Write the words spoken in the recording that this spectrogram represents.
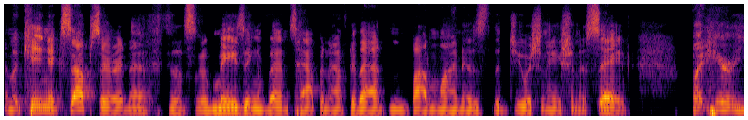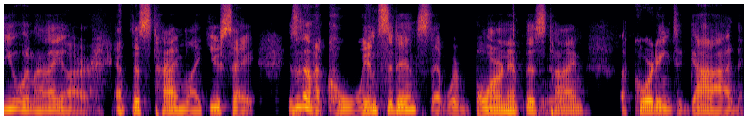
and the king accepts her and that's, amazing events happen after that and bottom line is the jewish nation is saved but here you and i are at this time like you say isn't it a coincidence that we're born at this Yeah. time according to god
